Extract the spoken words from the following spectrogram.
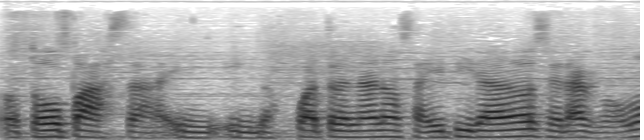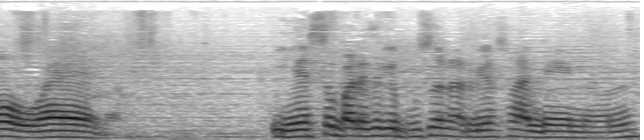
o todo pasa, y, y los cuatro enanos ahí tirados era como, bueno. Y eso parece que puso nervioso a Lennon,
